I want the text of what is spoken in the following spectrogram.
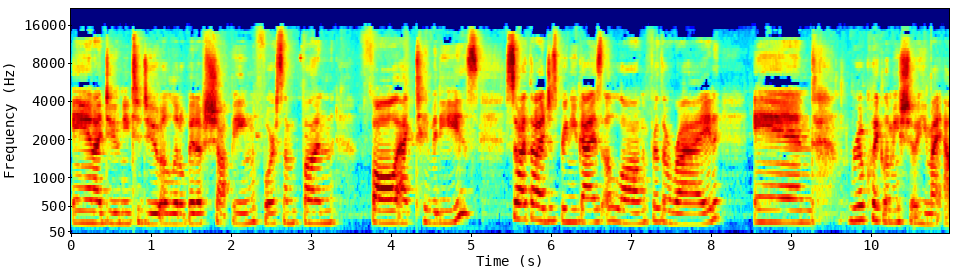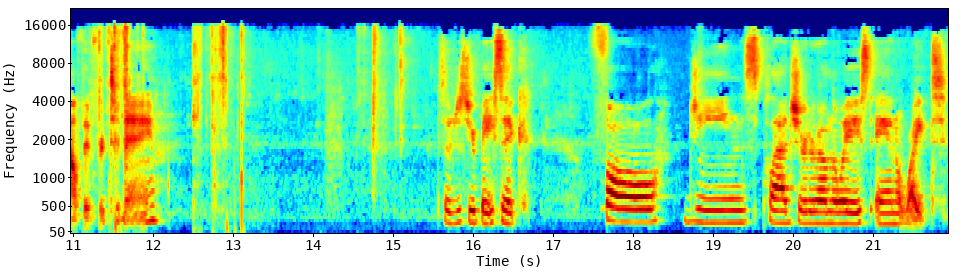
and I do need to do a little bit of shopping for some fun fall activities. So I thought I'd just bring you guys along for the ride. And real quick, let me show you my outfit for today. So just your basic fall jeans, plaid shirt around the waist, and a white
